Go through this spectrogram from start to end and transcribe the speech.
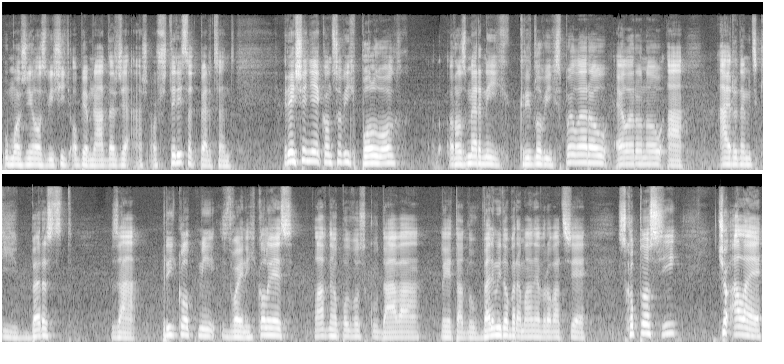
umožnilo zvýšiť objem nádrže až o 40%. Riešenie koncových polôch rozmerných krydlových spoilerov, aileronov a aerodynamických burst za príklopmi zdvojených kolies hlavného podvozku dáva lietadlu veľmi dobré manevrovacie schopnosti, čo ale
